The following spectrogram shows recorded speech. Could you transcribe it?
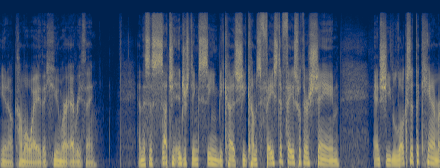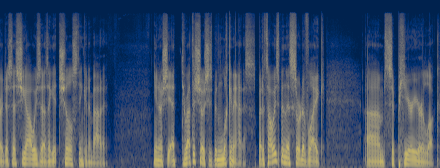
you know, come away, the humor, everything. And this is such an interesting scene because she comes face to face with her shame and she looks at the camera just as she always does. I get chills thinking about it. You know, she throughout the show she's been looking at us, but it's always been this sort of like um, superior look.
